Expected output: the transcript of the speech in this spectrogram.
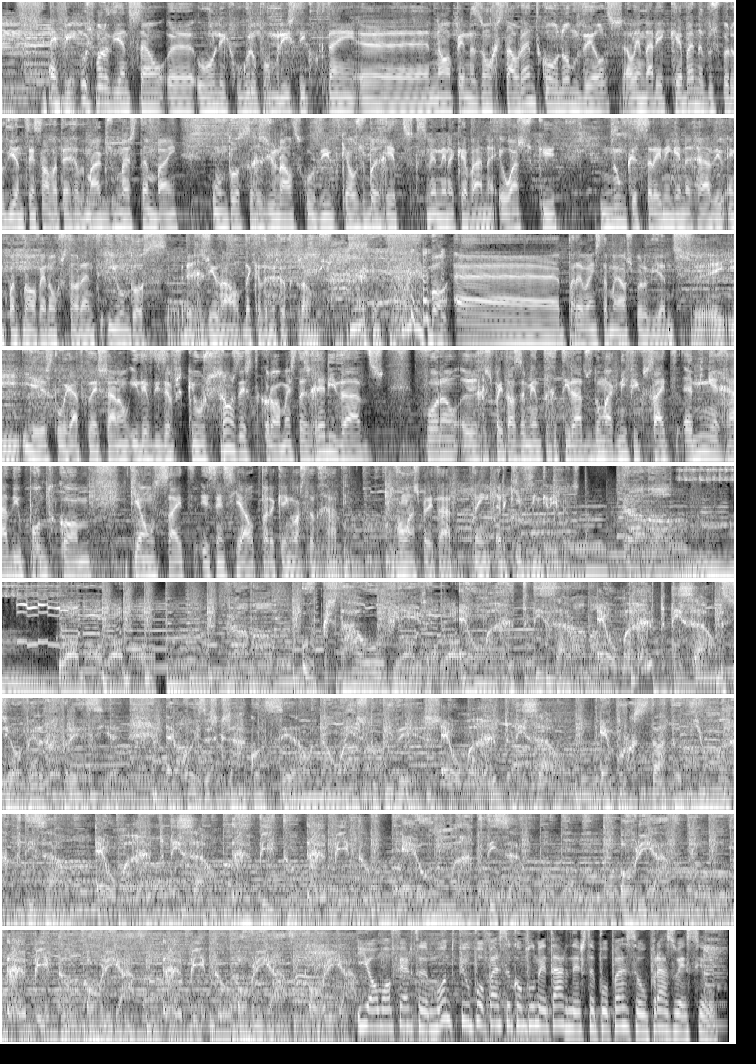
Enfim, os Parodiantes são eh, o único grupo humorístico que tem eh, não apenas um restaurante com o nome deles, a lendária Cabana dos Parodiantes em Salvaterra de Magos, mas também um doce regional exclusivo que é os barretes que se vendem na cabana. Eu acho que nunca serei ninguém na rádio enquanto não houver um restaurante e um doce eh, regional da caderneta de cromos. Bom, eh, parabéns também aos Parodiantes e, e a este legado que deixaram. E devo dizer-vos que os sons deste cromo, estas raridades, foram respeitosamente retirados do magnífico site aminharadio.com, que é um site essencial para quem gosta de rádio. Vão lá espreitar, tem arquivos incríveis. O que está a ouvir é uma repetição. É uma repetição. Se houver referência a coisas que já aconteceram, não é estupidez. É uma repetição. É porque se trata de uma repetição. É uma repetição E há uma oferta Montepio Poupança Complementar. Nesta poupança, o prazo é seu.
